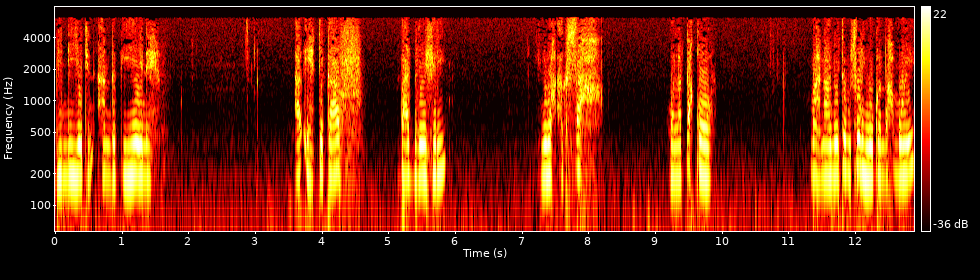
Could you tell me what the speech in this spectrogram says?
bi niyatin ànd ak yéene. Al ihtikaaf baat bi day firi ñu wax ak sax wala taqoo. Maanaam itam soriwu ko ndax mooy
